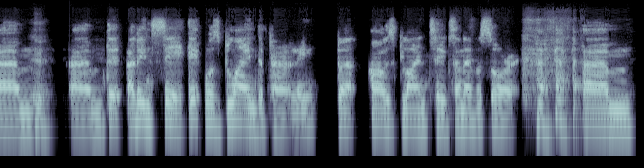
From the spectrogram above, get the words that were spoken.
Um, um, th- I didn't see it. It was blind apparently, but I was blind too because I never saw it. um,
